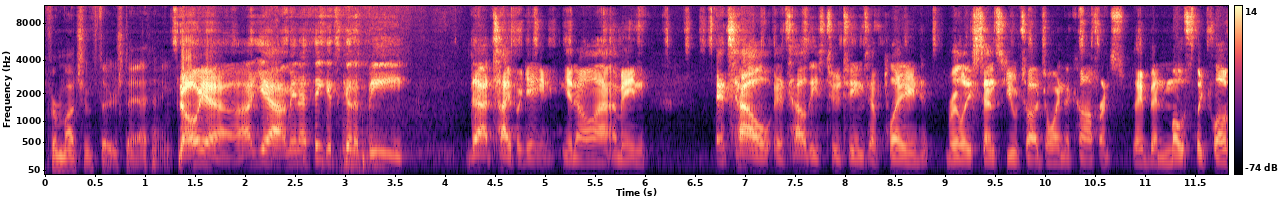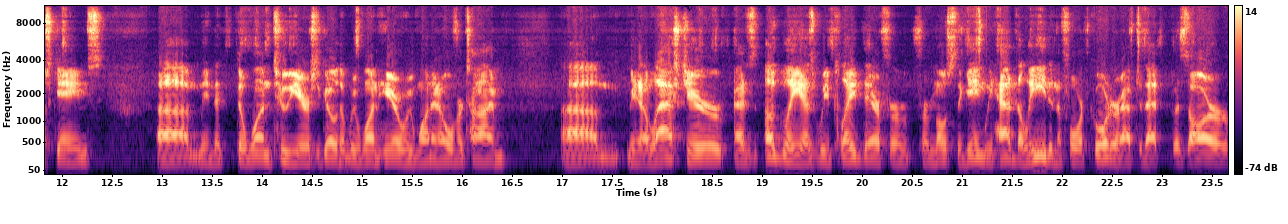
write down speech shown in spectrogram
for much of Thursday, I think. Oh, yeah. Uh, yeah, I mean, I think it's going to be that type of game. You know, I, I mean, it's how it's how these two teams have played really since Utah joined the conference. They've been mostly close games. Uh, I mean, the, the, one two years ago that we won here, we won in overtime. Um, you know, last year, as ugly as we played there for for most of the game, we had the lead in the fourth quarter after that bizarre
